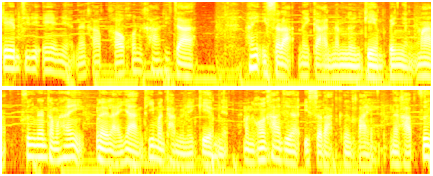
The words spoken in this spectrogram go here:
เกม GTA เนี่ยนะครับเขาค่อนข้างที่จะ ให้อิสระในการดำเนินเกมเป็นอย่างมาก ซึ่งนั่นทำให้หลาย ๆ อย่างที่มันทำอยู่ในเกมเนี่ยมันค่อนข้างที่จะอิสระเกินไปนะครับซึ่ง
